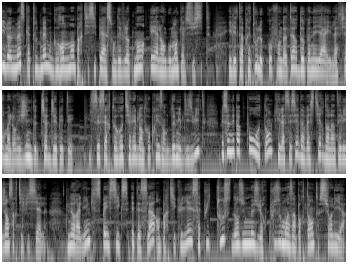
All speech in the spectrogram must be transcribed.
Elon Musk a tout de même grandement participé à son développement et à l'engouement qu'elle suscite. Il est après tout le cofondateur d'OpenAI, la firme à l'origine de ChatGPT. Il s'est certes retiré de l'entreprise en 2018, mais ce n'est pas pour autant qu'il a cessé d'investir dans l'intelligence artificielle. Neuralink, SpaceX et Tesla en particulier s'appuient tous dans une mesure plus ou moins importante sur l'IA.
